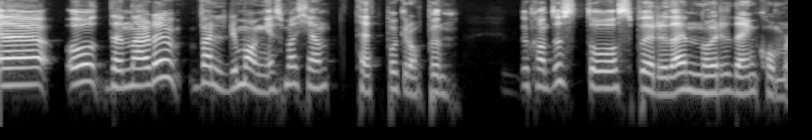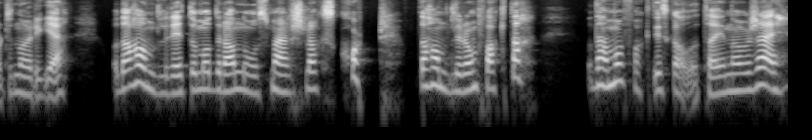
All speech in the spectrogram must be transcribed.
Eh, og den er det veldig mange som har kjent tett på kroppen. Du kan ikke stå og spørre deg når den kommer til Norge. Og da handler det ikke om å dra noe som er et slags kort. Det handler om fakta. Og det må faktisk alle ta inn over seg.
